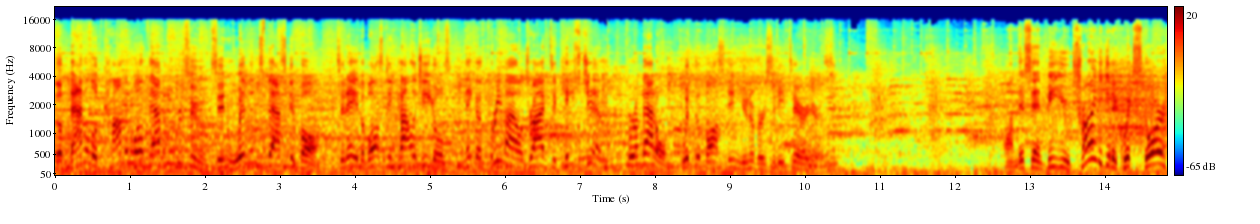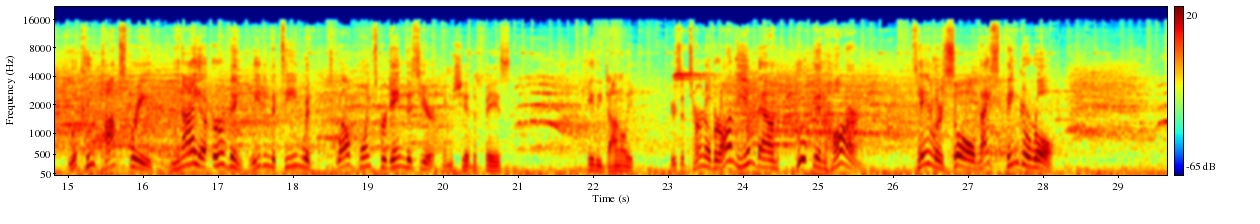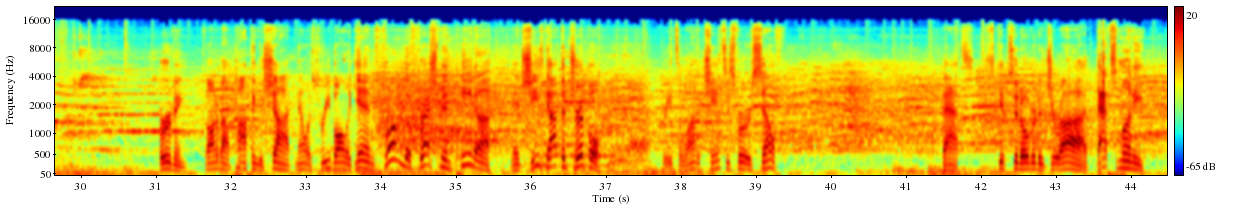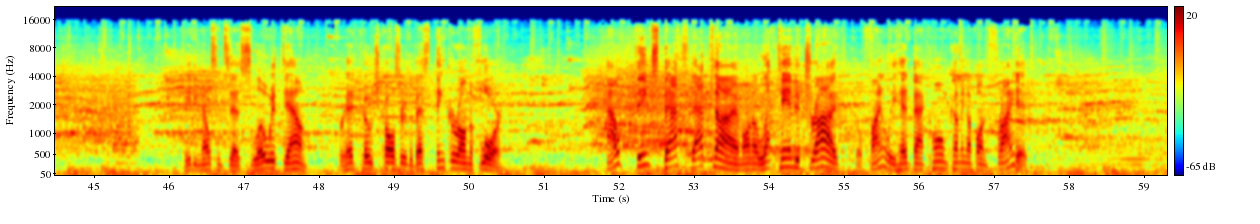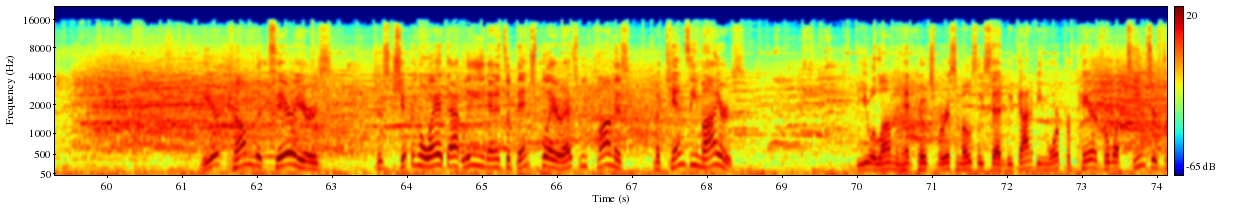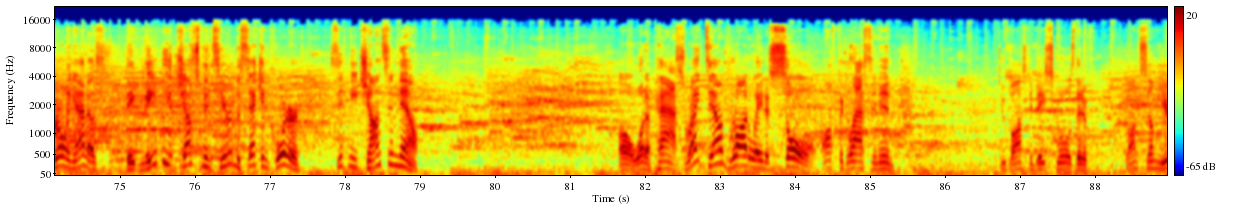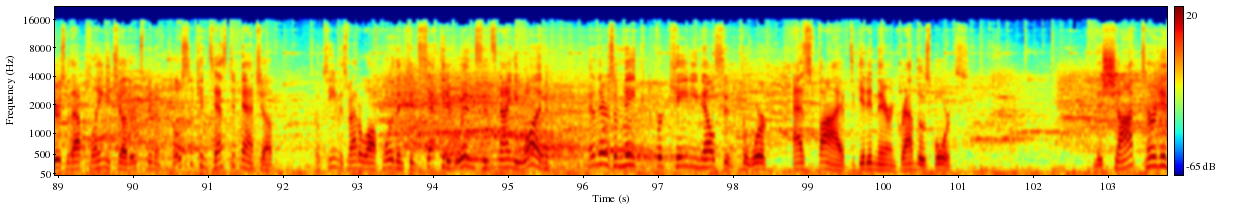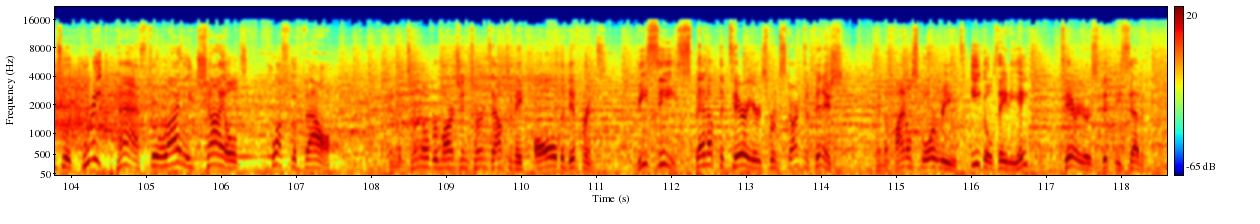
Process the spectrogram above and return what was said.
The Battle of Commonwealth Avenue resumes in women's basketball. Today, the Boston College Eagles make a three mile drive to Case Gym for a battle with the Boston University Terriers. On this end, BU trying to get a quick score. Look who pops free. Nia Irving leading the team with 12 points per game this year. Him she had to face Kaylee Donnelly. Here's a turnover on the inbound. Hoop and harm. Taylor Soule, nice finger roll. Irving thought about popping the shot. Now a three ball again from the freshman Pina, and she's got the triple. Creates a lot of chances for herself. Batts skips it over to Gerard. That's money. Katie Nelson says, slow it down. Her head coach calls her the best thinker on the floor. Outthinks Batts that time on a left-handed drive. They'll finally head back home coming up on Friday. Here come the Terriers, just chipping away at that lead, and it's a bench player, as we promised, Mackenzie Myers. BU alum and head coach Marisa Moseley said, we've got to be more prepared for what teams are throwing at us. They've made the adjustments here in the second quarter. Sydney Johnson now. Oh, what a pass. Right down Broadway to Soule, off the glass and in. Two Boston-based schools that have gone some years without playing each other. It's been a closely contested matchup. No team has rattled off more than consecutive wins since 91. And there's a make for Katie Nelson to work as five to get in there and grab those boards. And this shot turned into a great pass to Riley Childs, plus the foul. And the turnover margin turns out to make all the difference. BC sped up the Terriers from start to finish, and the final score reads Eagles 88, Terriers 57.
